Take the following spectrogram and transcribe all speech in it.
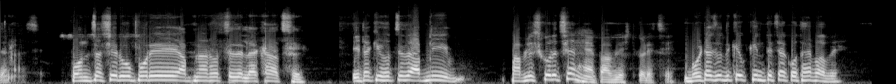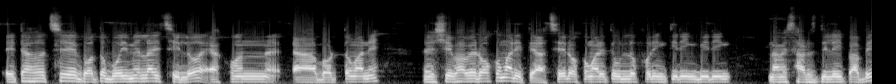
জন আছে? পঞ্চাশের উপরে আপনার হচ্ছে যে লেখা আছে। এটা কি হচ্ছে যে আপনি পাবলিশ করেছেন? হ্যাঁ পাবলিশ করেছি। বইটা যদি কেউ কিনতে চায় কোথায় পাবে? এটা হচ্ছে গত বইমেলায় ছিল। এখন বর্তমানে সেভাবে রকমারিতে আছে। রকমারিতে উল্লো ফরিং তিরিং বিরিং নামে সার্চ দিলেই পাবে।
